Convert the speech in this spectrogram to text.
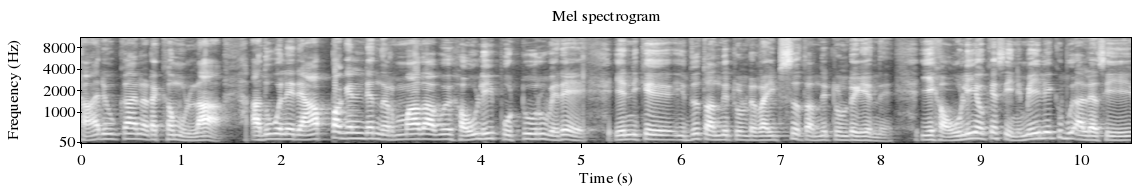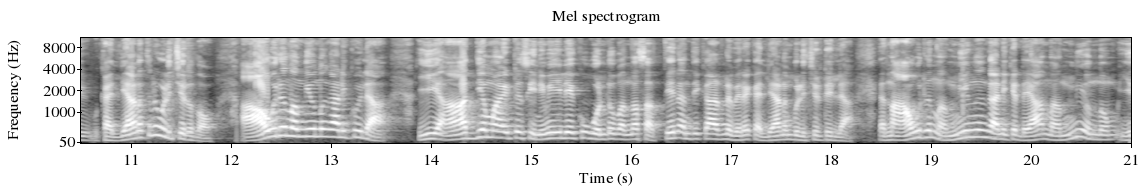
ഷാരൂഖ് ഖാൻ അടക്കമുള്ള അതുപോലെ രാപ്പകലിന്റെ നിർമ്മാതാവ് ഹൗളി പൊട്ടൂർ വരെ എനിക്ക് ഇത് തന്നിട്ടുണ്ട് റൈറ്റ്സ് തന്നിട്ടുണ്ട് എന്ന്. ഈ ഹൗളിയൊക്കെ സിനിമയിലേക്ക് അല്ല സി കല്യാണത്തിന് വിളിച്ചിരുന്നോ? ആ ഒരു നന്ദിയൊന്നും കാണിക്കൂല. ഈ ആദ്യമായിട്ട് സിനിമയിലേക്ക് കൊണ്ടുവന്ന സത്യൻ അന്തിക്കാടിന് വരെ കല്യാണം വിളിച്ചിട്ടില്ല. എന്നാൽ ആ ഒരു നന്ദിയൊന്നും കാണിക്കട്ടെ ആ നന്ദിയൊന്നും ഈ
